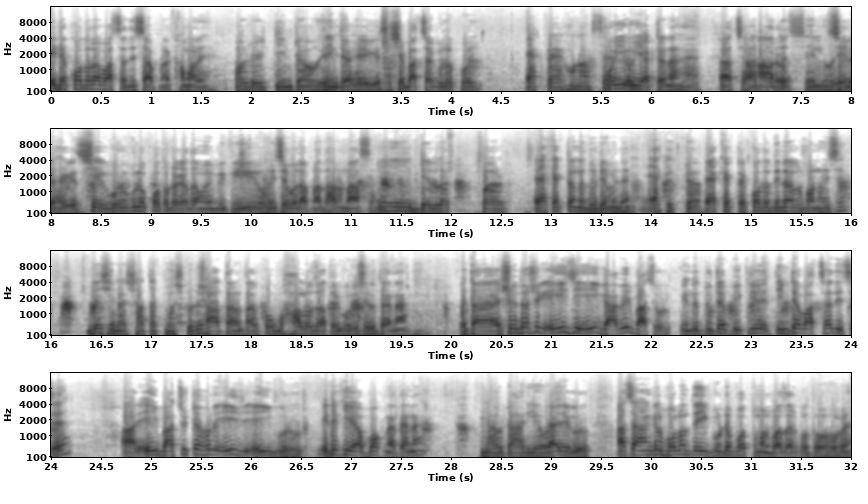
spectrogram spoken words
এটা কতটা বাচ্চা আপনার খামারে? অলরেডি তিনটা হয়ে তিনটা হয়ে গেছে। সে বাচ্চাগুলো কই? একটা এখন আছে ওই ওই একটা না? হ্যাঁ। আচ্ছা আর হয়ে সেল হয়ে গেছে। সেই গরুগুলো কত টাকা দামে বিক্রি হয়েছে বলে আপনার ধারণা আছে? এই দেড় লাখ পার। এক একটা না দুটো মিলে? এক একটা। এক একটা। কতদিন আলপান হয়েছে? বেশি না সাত আট মাস করে? সাত আট তার খুব ভালো জাতের গরু ছিল তাই না? তার সেই দর্শক এই যে এই গাভীর বাছুর কিন্তু দুটা বিক্রি তিনটা বাচ্চা দিছে আর এই বাছুরটা হলো এই এই গরুর। এটা কি আহ, বকনা তাই না? না ওটা আরিয়া আরে গরু। আচ্ছা আঙ্কেল বলুন তো এই গরুটা বর্তমান বাজার কত হবে?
